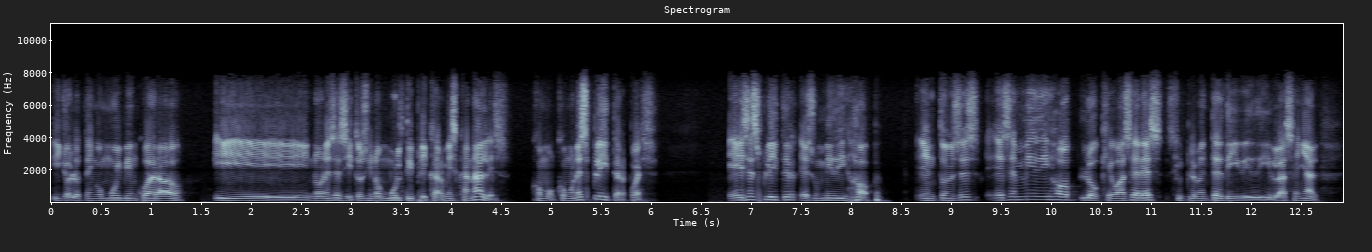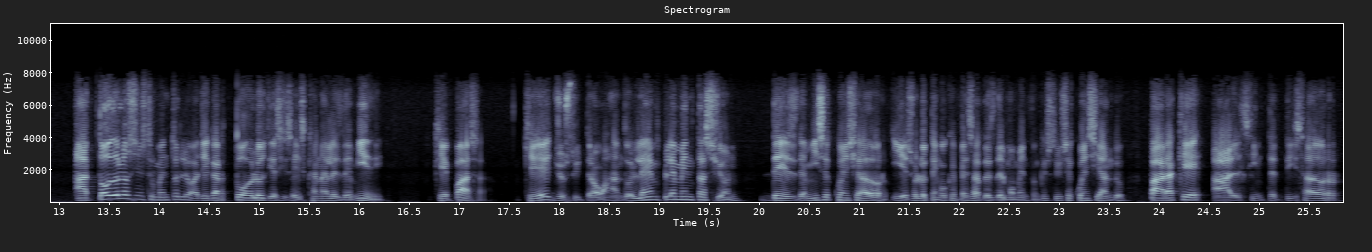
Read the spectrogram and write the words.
y yo lo tengo muy bien cuadrado y no necesito sino multiplicar mis canales, como, como un splitter, pues. Ese splitter es un MIDI hub. Entonces, ese MIDI hub lo que va a hacer es simplemente dividir la señal. A todos los instrumentos le va a llegar todos los 16 canales de MIDI. ¿Qué pasa? Que yo estoy trabajando la implementación desde mi secuenciador, y eso lo tengo que pensar desde el momento en que estoy secuenciando, para que al sintetizador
